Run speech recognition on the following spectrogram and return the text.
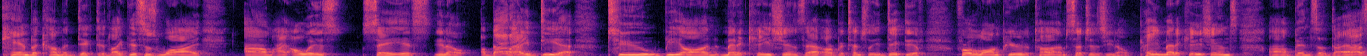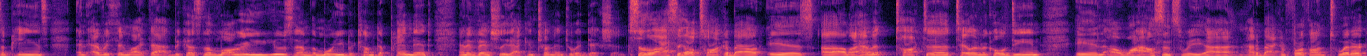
can become addicted. Like this is why um, I always say it's, you know, a bad idea to be on medications that are potentially addictive for a long period of time, such as, you know, pain medications, uh, benzodiazepines, and everything like that, because the longer you use them, the more you become dependent, and eventually that can turn into addiction. So the last thing I'll talk about is, um, I haven't talked to Taylor Nicole Dean in a while since we uh, had a back and forth on Twitter,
